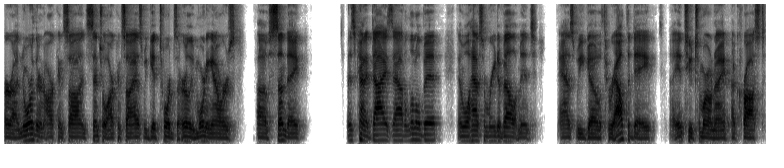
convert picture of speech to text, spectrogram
or uh, northern Arkansas and central Arkansas as we get towards the early morning hours of Sunday. This kind of dies out a little bit, and we'll have some redevelopment as we go throughout the day uh, into tomorrow night across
